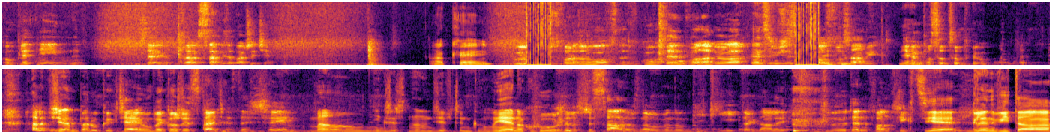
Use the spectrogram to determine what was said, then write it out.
kompletnie inny. Serio, zaraz sami zobaczycie. Okej. Twardo w głow, w ten woda była. Ręce mi się z włosami. Nie wiem po co to było. Ale wziąłem perukę, chciałem ją wykorzystać. Jestem dzisiaj małą, niegrzeczną dziewczynką. Nie no kurde, bez przesady, znowu będą geeki i tak dalej. Ten fanfikcje, Glenvita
